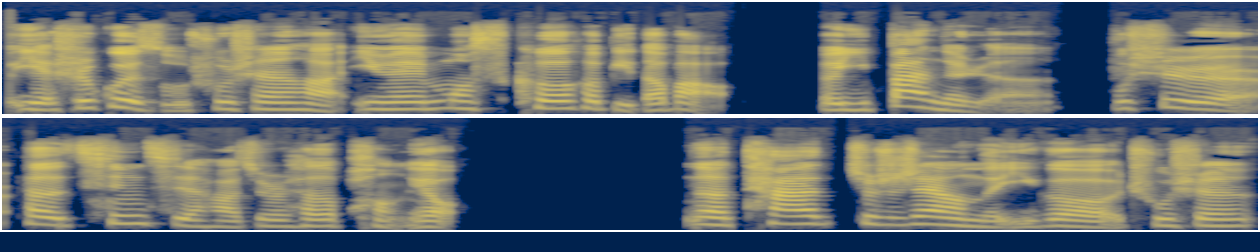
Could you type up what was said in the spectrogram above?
也是贵族出身哈。因为莫斯科和彼得堡有一半的人不是他的亲戚哈，就是他的朋友。那他就是这样的一个出身，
